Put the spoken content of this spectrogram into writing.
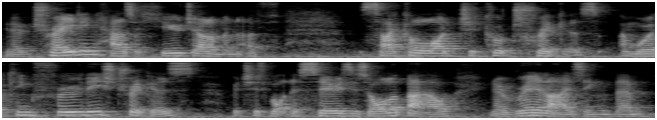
You know, trading has a huge element of psychological triggers and working through these triggers, which is what this series is all about, you know, realizing them,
